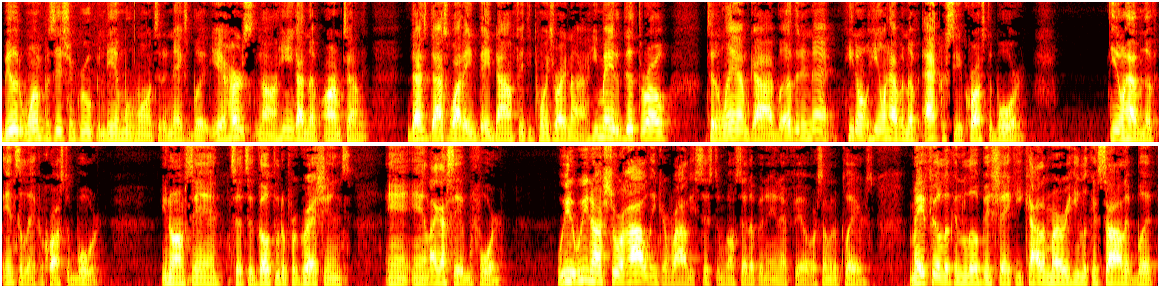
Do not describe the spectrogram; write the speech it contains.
Build one position group and then move on to the next. But yeah, Hurts, nah, he ain't got enough arm talent. That's that's why they they down 50 points right now. He made a good throw to the Lamb guy, but other than that, he don't he don't have enough accuracy across the board he don't have enough intellect across the board. You know what I'm saying? To to go through the progressions and and like I said before, we we not sure how Lincoln Riley's system gonna set up in the NFL or some of the players. Mayfield looking a little bit shaky. Kyler Murray, he looking solid, but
